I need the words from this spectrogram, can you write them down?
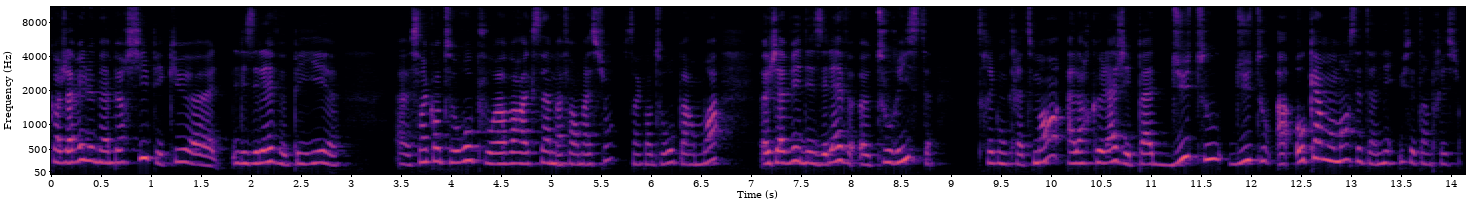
quand j'avais le membership et que les élèves payaient 50 euros pour avoir accès à ma formation, 50 euros par mois. j'avais des élèves touristes très concrètement, alors que là, j'ai pas du tout, du tout, à aucun moment cette année eu cette impression.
